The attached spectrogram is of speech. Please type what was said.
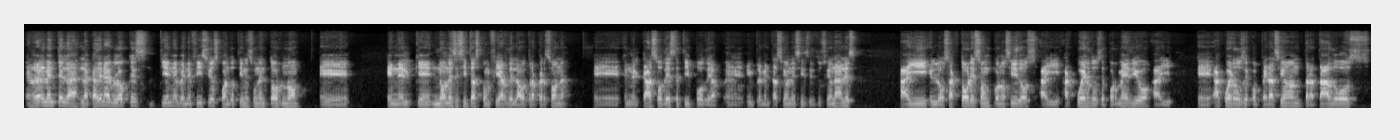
realmente la, cadena de bloques tiene beneficios cuando tienes un entorno eh, en el que no necesitas confiar de la otra persona. Eh, en el caso de este tipo de eh, implementaciones institucionales, hay, los actores son conocidos, hay acuerdos de por medio, hay eh, acuerdos de cooperación, tratados,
